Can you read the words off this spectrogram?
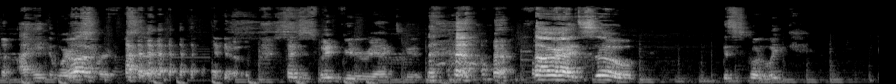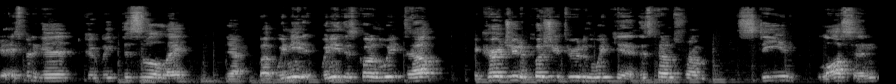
I hate the word slurp. So. I know. I'm just waiting for you to react to it. All right, so this is quote of the week. Yeah, it's been a good good week. This is a little late. Yeah, but we need it. We need this quote of the week to help encourage you to push you through to the weekend. This comes from Steve Lawson,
